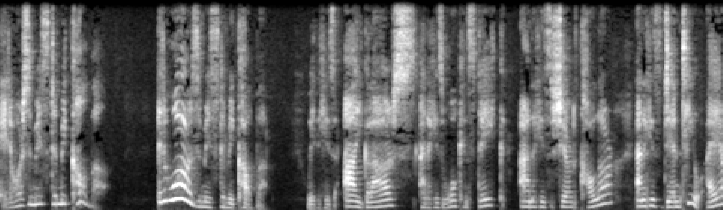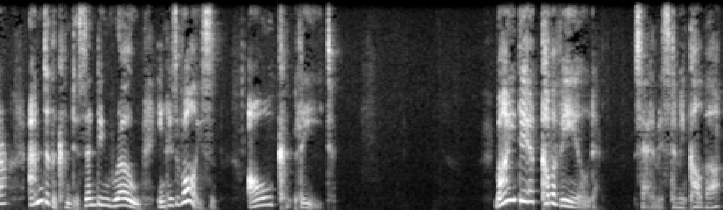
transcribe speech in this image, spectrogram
It was Mr. Micawber. It was Mr. Micawber, with his eyeglass and his walking stick and his shirt collar and his genteel air and the condescending roll in his voice, all complete. My dear Copperfield, said Mr. Micawber,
